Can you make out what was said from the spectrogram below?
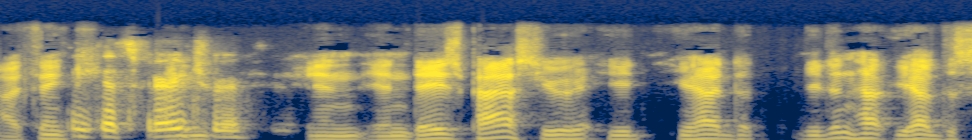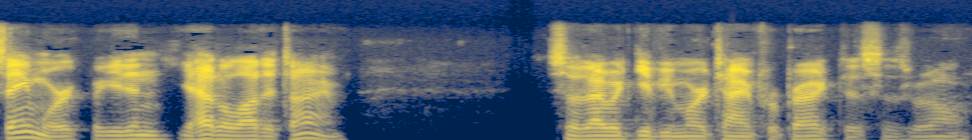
I think, I think that's very in, true. In in days past, you you you had you didn't have you had the same work, but you didn't you had a lot of time. So that would give you more time for practice as well.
